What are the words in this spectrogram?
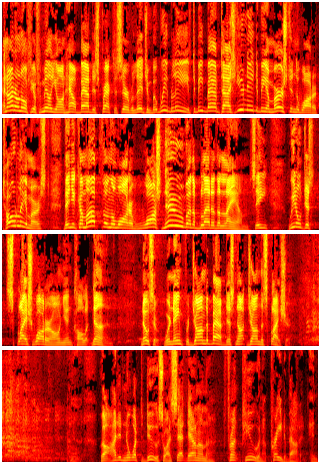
And I don't know if you're familiar on how Baptists practice their religion, but we believe to be baptized, you need to be immersed in the water, totally immersed. Then you come up from the water, washed new by the blood of the Lamb. See? We don't just splash water on you and call it done. No, sir. We're named for John the Baptist, not John the Splasher. Well, I didn't know what to do, so I sat down on the front pew and I prayed about it. And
